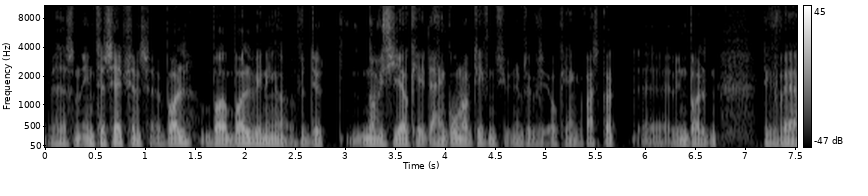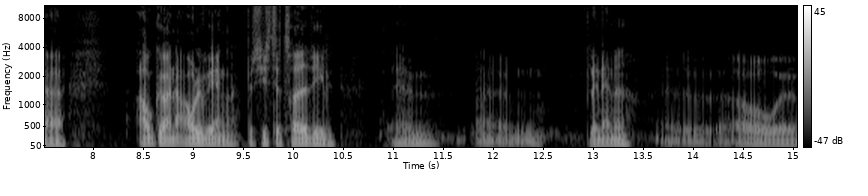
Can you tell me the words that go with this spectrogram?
hvad hedder sådan, interceptions, bold, bold, boldvindinger. For det, når vi siger, okay, der er han god nok defensivt, så kan vi sige, okay, han kan faktisk godt øh, vinde bolden. Det kan være afgørende afleveringer på sidste tredjedel, øh, øh, blandt andet. Øh, og øh,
